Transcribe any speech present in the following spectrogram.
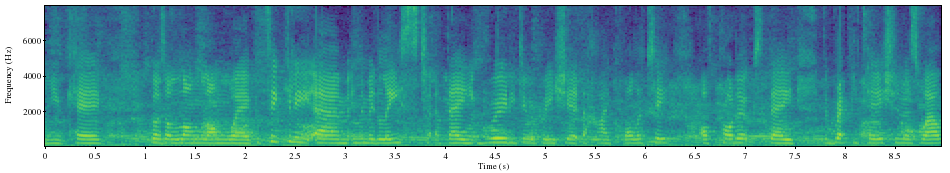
the UK goes a long, long way. Particularly um, in the Middle East, they really do appreciate the high quality of products, they the reputation as well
